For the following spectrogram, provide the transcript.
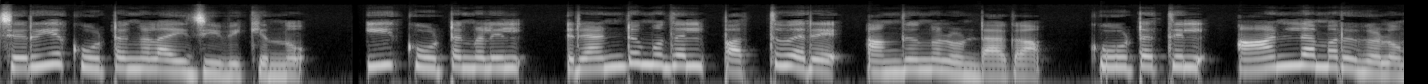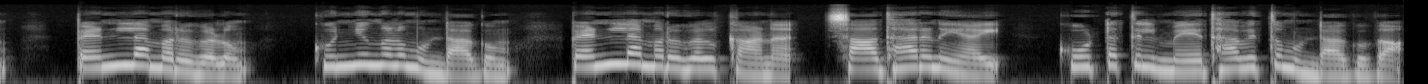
ചെറിയ കൂട്ടങ്ങളായി ജീവിക്കുന്നു. ഈ കൂട്ടങ്ങളിൽ രണ്ടു മുതൽ പത്ത് വരെ അംഗങ്ങളുണ്ടാകാം കൂട്ടത്തിൽ ആൺലമറുകളും പെൺലമറുകളും കുഞ്ഞുങ്ങളുമുണ്ടാകും പെൺലമറുകൾക്കാണ് സാധാരണയായി കൂട്ടത്തിൽ മേധാവിത്വമുണ്ടാകുക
